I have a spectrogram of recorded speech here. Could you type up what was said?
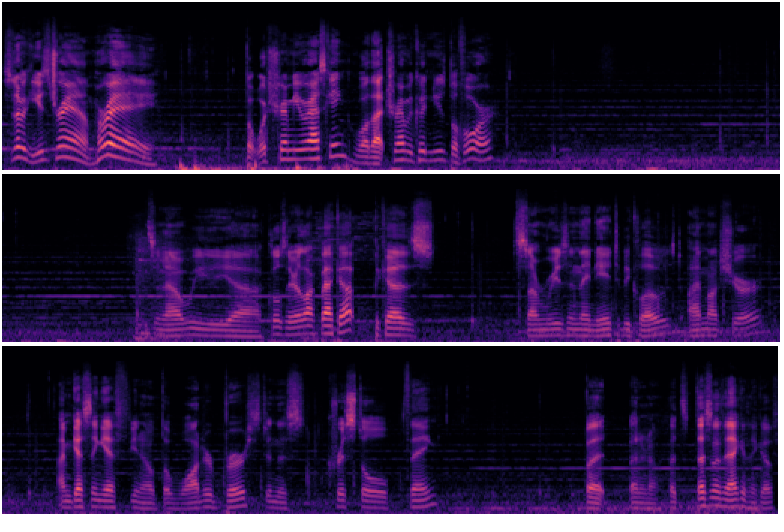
So now we can use the tram. Hooray! But which tram you were asking? Well, that tram we couldn't use before. So now we uh, close the airlock back up because some reason they need to be closed. I'm not sure. I'm guessing if, you know, the water burst in this crystal thing. But, I don't know. That's, that's the only thing I can think of.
